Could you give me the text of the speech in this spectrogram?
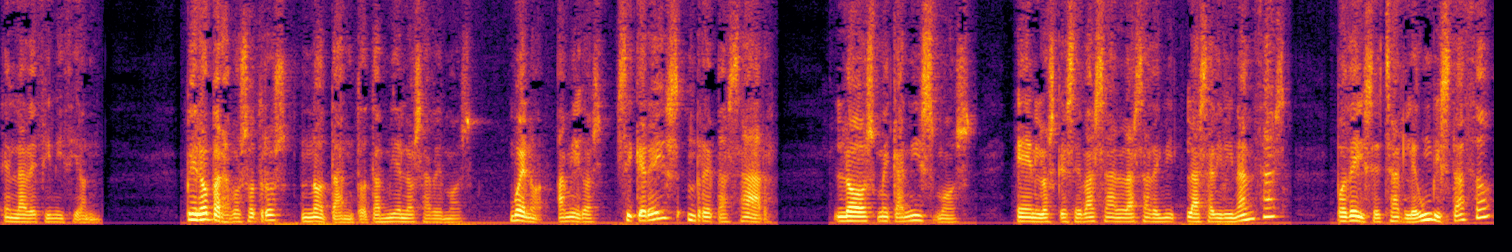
en la definición. Pero para vosotros no tanto, también lo sabemos. Bueno, amigos, si queréis repasar los mecanismos en los que se basan las, adivinanzas, podéis echarle un vistazo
